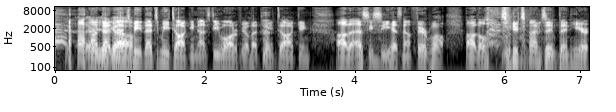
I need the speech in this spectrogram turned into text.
There you that, go. that's me. That's me talking, not Steve Waterfield. That's me talking. Uh, the SEC has not fared well uh, the last few times they've been here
